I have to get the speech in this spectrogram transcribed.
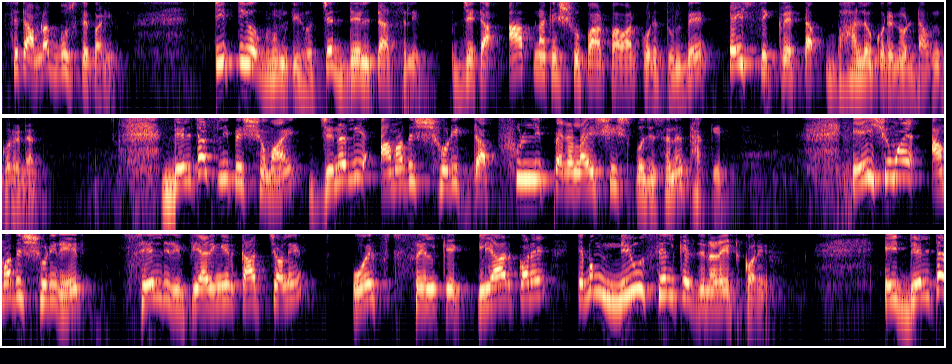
সেটা আমরা বুঝতে পারি। তৃতীয় ঘুমটি হচ্ছে ডেল্টা স্লিপ, যেটা আপনাকে সুপার পাওয়ার করে তুলবে। এই সিক্রেটটা ভালো করে নোট ডাউন করে নেন। ডেল্টা স্লিপের সময় জেনারেলি আমাদের শরীরটা ফুললি প্যারালাইসিস পজিশনে থাকে। এই সময় আমাদের শরীরের সেল রিপেয়ারিংয়ের কাজ চলে, ওয়েস্ট সেলকে ক্লিয়ার করে এবং নিউ সেলকে জেনারেট করে। এই ডেল্টা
